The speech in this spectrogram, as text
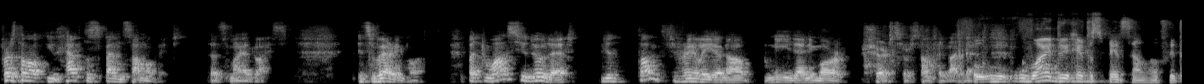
first of all, you have to spend some of it. That's my advice. It's very important. But once you do that, you don't really, you know, need any more shirts or something like that. Why do you have to spend some of it?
